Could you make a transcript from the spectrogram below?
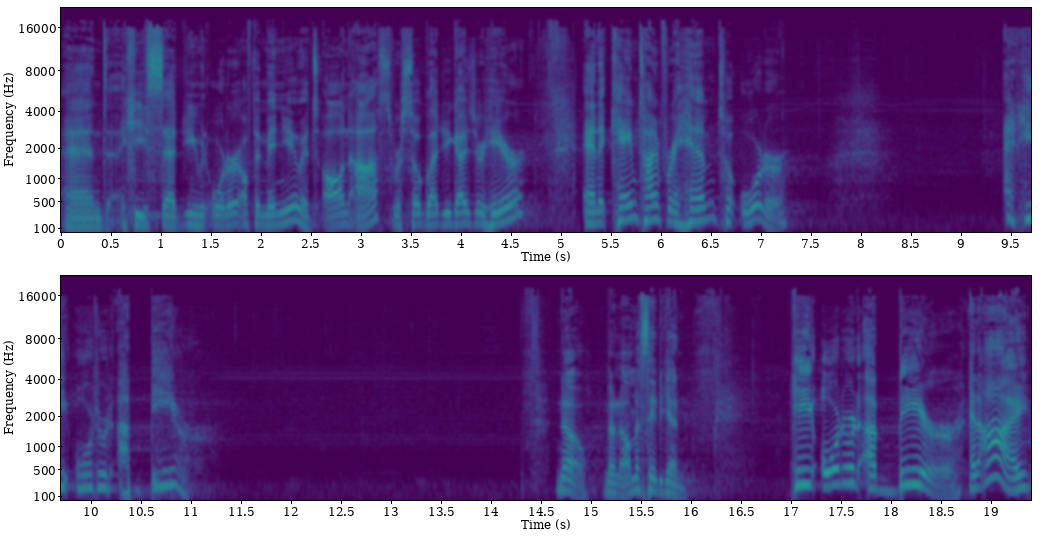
And he said, You can order off the menu. It's on us. We're so glad you guys are here. And it came time for him to order. And he ordered a beer. No, no, no. I'm going to say it again. He ordered a beer. And I,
